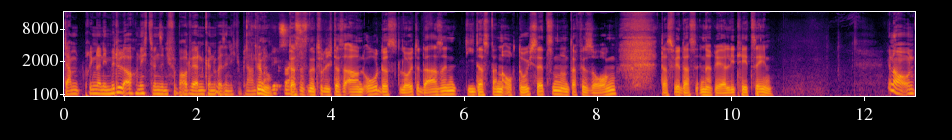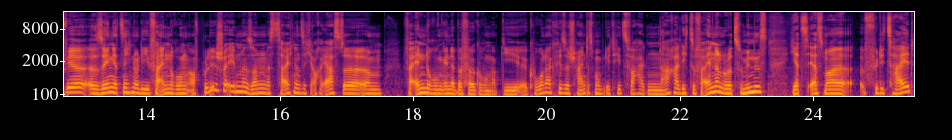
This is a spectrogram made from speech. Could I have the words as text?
damit bringen dann die Mittel auch nichts, wenn sie nicht verbaut werden können, weil sie nicht geplant genau. werden. Das ist natürlich das A und O, dass Leute da sind, die das dann auch durchsetzen und dafür sorgen, dass wir das in der Realität sehen. Genau, und wir äh, sehen jetzt nicht nur die Veränderungen auf politischer Ebene, sondern es zeichnen sich auch erste ähm, Veränderungen in der Bevölkerung ab. Die äh, Corona-Krise scheint das Mobilitätsverhalten nachhaltig zu verändern oder zumindest jetzt erstmal für die Zeit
